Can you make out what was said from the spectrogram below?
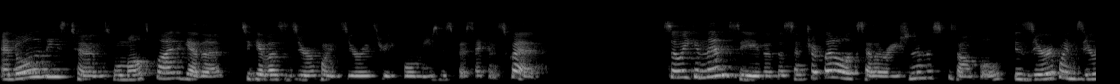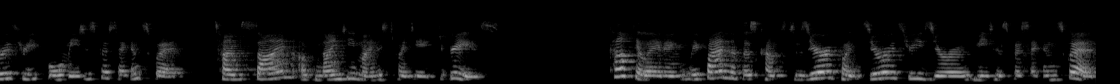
and all of these terms will multiply together to give us 0.034 meters per second squared. So we can then see that the centripetal acceleration in this example is 0.034 meters per second squared times sine of 90 minus 28 degrees. Calculating, we find that this comes to 0.030 meters per second squared.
